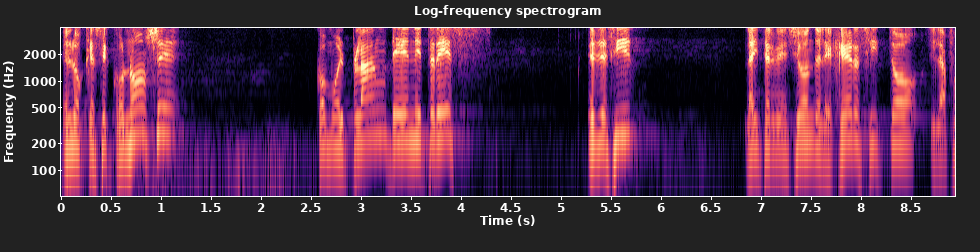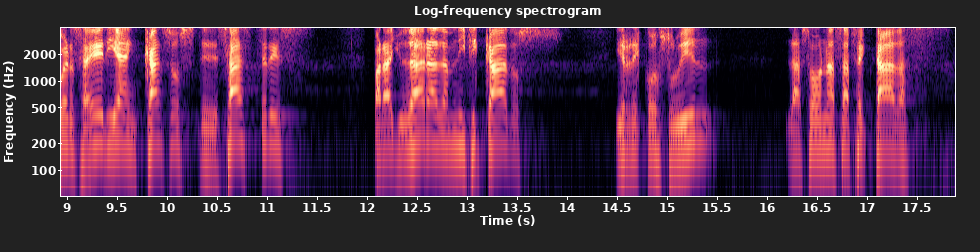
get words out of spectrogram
en lo que se conoce como el plan DN3, es decir, la intervención del ejército y la Fuerza Aérea en casos de desastres para ayudar a damnificados y reconstruir las zonas afectadas.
